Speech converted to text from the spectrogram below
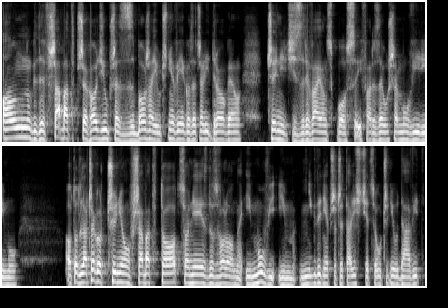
on, gdy w szabat przechodził przez zboża i uczniowie jego zaczęli drogę czynić, zrywając kłosy, i faryzeusze mówili mu: Oto dlaczego czynią w szabat to, co nie jest dozwolone? I mówi im: Nigdy nie przeczytaliście, co uczynił Dawid,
